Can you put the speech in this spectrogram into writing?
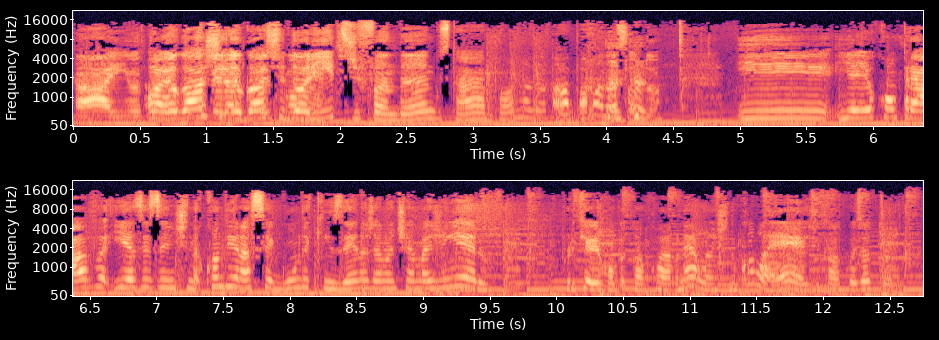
Ai, eu Ó, eu gosto, eu gosto de momento. Doritos, de fandangos, tá? Pode mandar. Ah, pode mandar tudo. E, e aí eu comprava, e às vezes a gente, quando ia na segunda quinzena, já não tinha mais dinheiro. Porque eu ia comprava, né, lanche no colégio, aquela coisa toda.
